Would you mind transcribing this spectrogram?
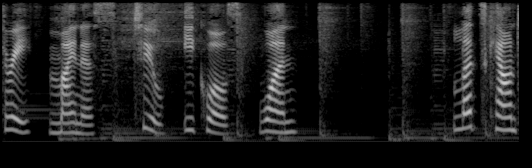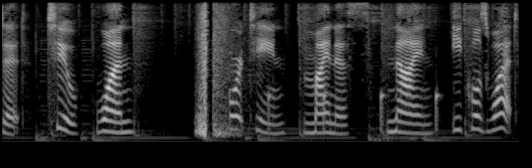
3 minus 2 equals 1. Let's count it. 2, 1. 14 minus 9 equals what?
